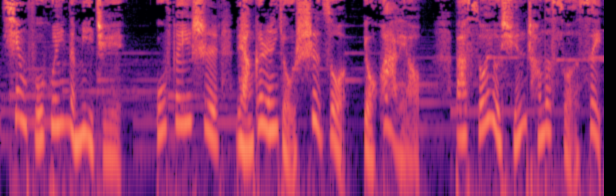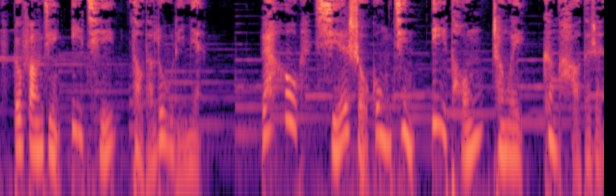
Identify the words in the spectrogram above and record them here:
幸福婚姻的秘诀，无非是两个人有事做、有话聊，把所有寻常的琐碎都放进一起走的路里面，然后携手共进，一同成为更好的人。”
